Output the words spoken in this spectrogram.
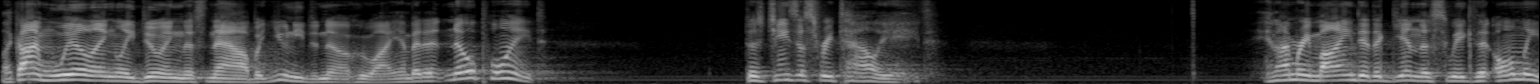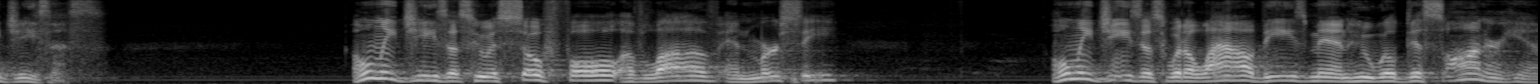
like I'm willingly doing this now, but you need to know who I am. But at no point does Jesus retaliate. And I'm reminded again this week that only Jesus, only Jesus, who is so full of love and mercy, only Jesus would allow these men who will dishonor him,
